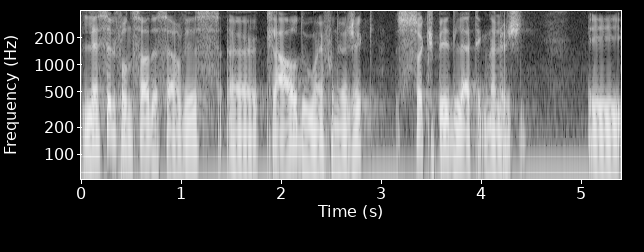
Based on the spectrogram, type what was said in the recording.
laissez le fournisseur de services euh, cloud ou infonuagique s'occuper de la technologie. Et,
